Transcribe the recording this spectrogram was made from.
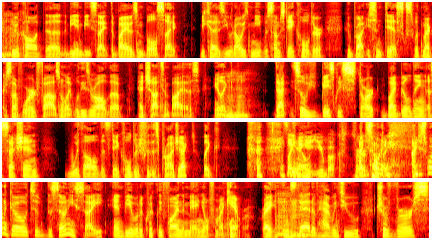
we would call it the the B and B site, the bios and bull site, because you would always meet with some stakeholder who brought you some discs with Microsoft Word files, and they're like, well, these are all the headshots and bios. And you're like, Mhm. that so you basically start by building a section with all the stakeholders for this project like it's like making a yearbook for I a just want to company. I just want to go to the Sony site and be able to quickly find the manual for my camera, right? Mhm. Instead of having to traverse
